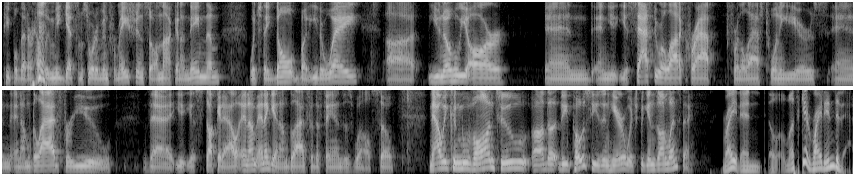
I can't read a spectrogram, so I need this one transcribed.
people that are helping me get some sort of information. So I'm not going to name them, which they don't. But either way, uh, you know who you are, and and you, you sat through a lot of crap for the last 20 years, and and I'm glad for you that you, you stuck it out, and I'm and again I'm glad for the fans as well. So now we can move on to uh, the the postseason here, which begins on Wednesday. Right, and uh, let's get right into that.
